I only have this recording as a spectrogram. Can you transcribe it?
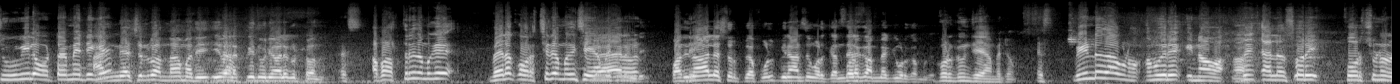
ടൂ വീൽ ഓട്ടോമാറ്റിക് അന്വേഷിച്ചിട്ട് വന്നാൽ മതി. ഈ വിലക്ക് ഈ തുണിയാൽ കിട്ടുമെന്ന്. അപ്പൊ അത്രയും നമുക്ക് വില കുറച്ചിട്ട് നമുക്ക് ചെയ്യാൻ പറ്റും. പതിനാല് ലക്ഷം റുപ്യ ഫുൾ ഫിനാൻസും കൊടുക്കാം. എന്തെങ്കിലും അമ്മയ്ക്ക് കൊടുക്കാൻ പറ്റും. കൊടുക്കും ചെയ്യാൻ പറ്റും. വീണ്ടും ഇതാകണോ നമുക്കൊരു ഇന്നോവ അല്ല സോറി ഫോർച്യൂണർ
